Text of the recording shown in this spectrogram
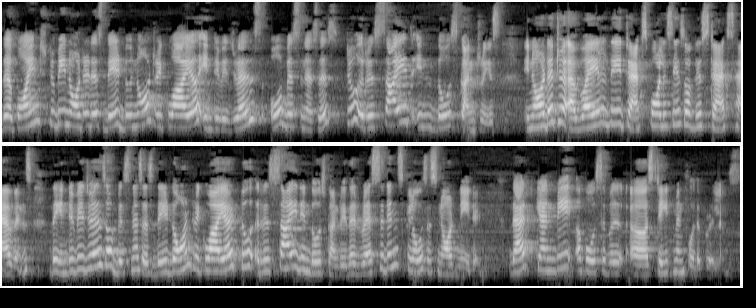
The point to be noted is they do not require individuals or businesses to reside in those countries. In order to avail the tax policies of these tax havens, the individuals or businesses, they don't require to reside in those countries. The residence clause is not needed. That can be a possible uh, statement for the prelims.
